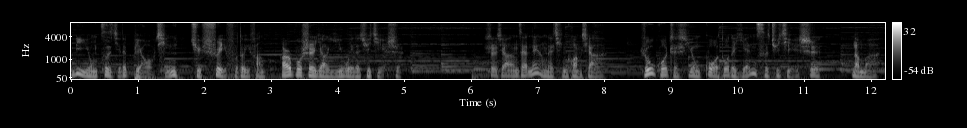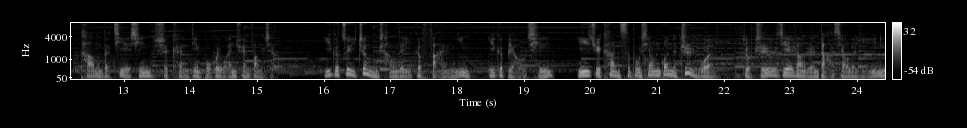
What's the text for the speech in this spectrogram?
利用自己的表情去说服对方，而不是要一味的去解释。试想，在那样的情况下，如果只是用过多的言辞去解释，那么他们的戒心是肯定不会完全放下。一个最正常的一个反应，一个表情，一句看似不相关的质问，就直接让人打消了疑虑。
